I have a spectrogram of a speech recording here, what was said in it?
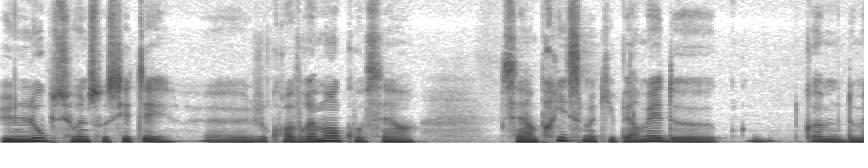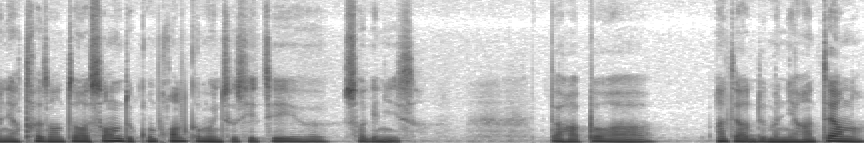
une loupe sur une société. Je crois vraiment que c'est un, c'est un prisme qui permet de, comme de manière très intéressante, de comprendre comment une société euh, s'organise par rapport à de manière interne,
